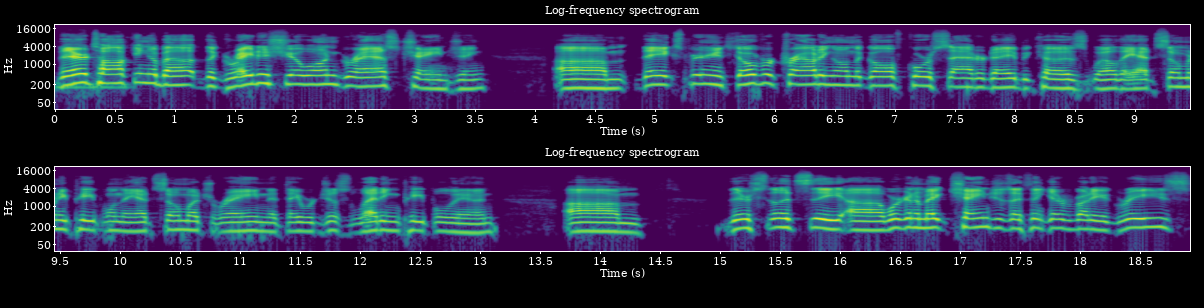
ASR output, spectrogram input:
They're talking about the greatest show on grass changing. Um, they experienced overcrowding on the golf course Saturday because, well, they had so many people and they had so much rain that they were just letting people in. Um, there's, let's see, uh, we're to make changes. I think everybody agrees.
